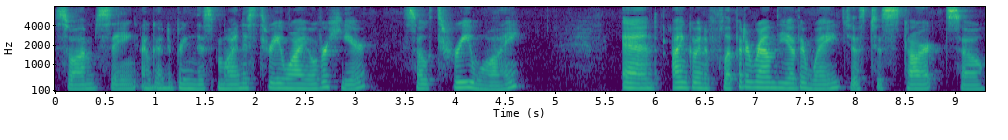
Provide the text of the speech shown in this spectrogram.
so I'm saying I'm going to bring this minus 3y over here, so 3y, and I'm going to flip it around the other way just to start so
